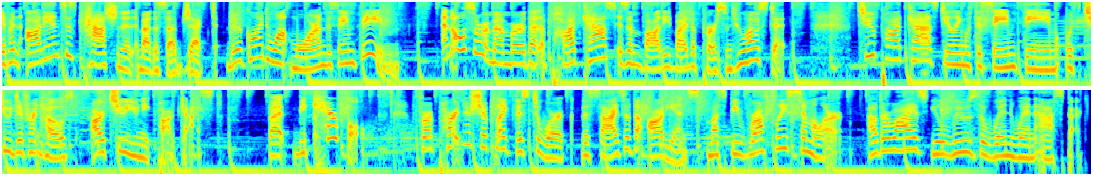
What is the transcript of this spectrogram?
If an audience is passionate about a subject, they're going to want more on the same theme. And also remember that a podcast is embodied by the person who hosts it. Two podcasts dealing with the same theme with two different hosts are two unique podcasts. But be careful. For a partnership like this to work, the size of the audience must be roughly similar. Otherwise, you'll lose the win win aspect.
